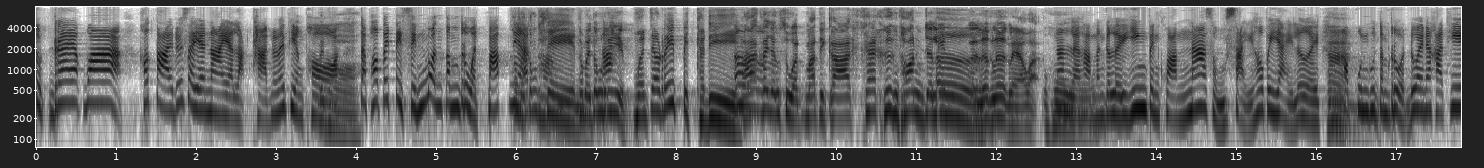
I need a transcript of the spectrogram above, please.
จุดแรกว่า เขาตายด้วยไซยาไนด์อะหลักฐานมันไม่เพียงพอ ไม่พอ แต่พอไปติดสินบนตำรวจปั๊บทำเนี่ไมยต้องเจนทำทำไมต้องรีบเหมือนจะรีบปิดคดี เออ พระก็ยังสวดมาติกาแค่ครึ่งท่อนจะรีบเออ เลิกเลิกแล้วอะ โอ้โห นั่นแหละค่ะ มันก็เลยยิ่งเป็นความน่าสงสัยเข้าไปใหญ่เลย ฮะขอบคุณคุณตำรวจด้วยนะคะ ที่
